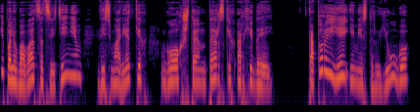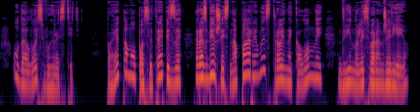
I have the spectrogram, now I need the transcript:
и полюбоваться цветением весьма редких гохштентерских орхидей, которые ей и мистеру Юго удалось вырастить. Поэтому после трапезы, разбившись на пары, мы стройной колонной двинулись в оранжерею.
